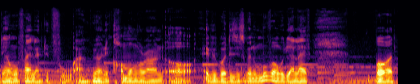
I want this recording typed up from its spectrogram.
then we'll find out if we agree on a common ground or everybody's just going to move on with their life. But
